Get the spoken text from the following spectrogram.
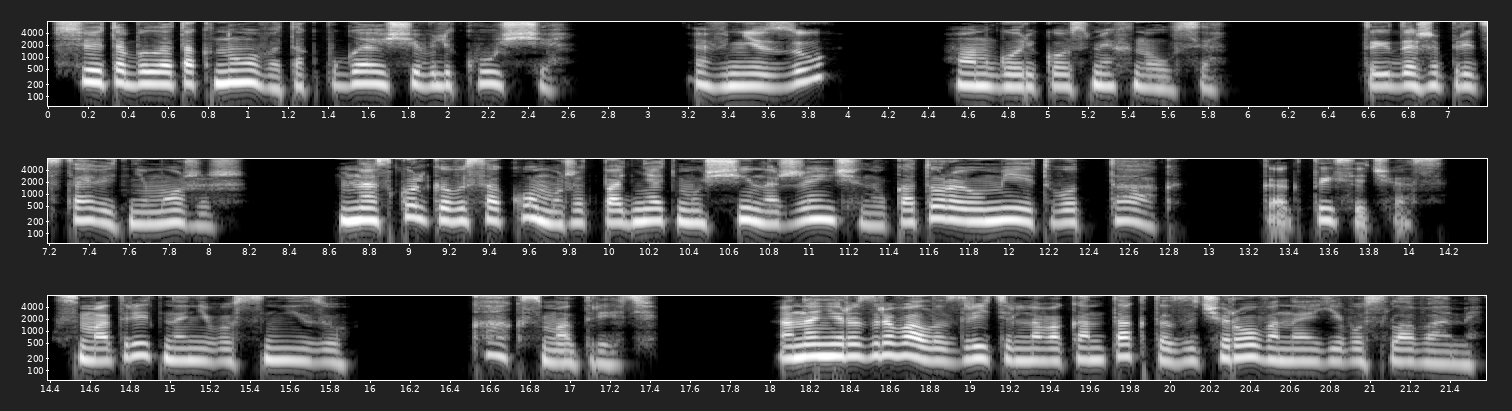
Все это было так ново, так пугающе влекуще. «Внизу?» — он горько усмехнулся. «Ты даже представить не можешь, насколько высоко может поднять мужчина женщину, которая умеет вот так, как ты сейчас, смотреть на него снизу. Как смотреть?» Она не разрывала зрительного контакта, зачарованная его словами.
